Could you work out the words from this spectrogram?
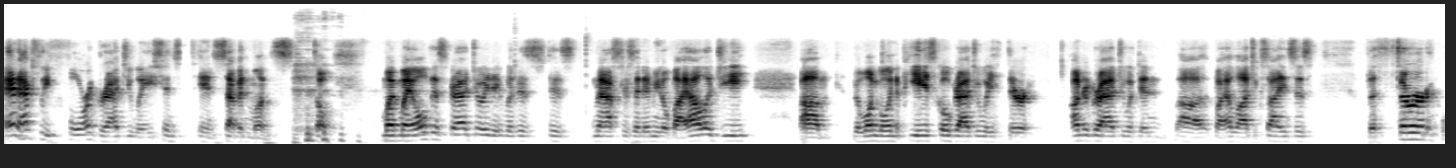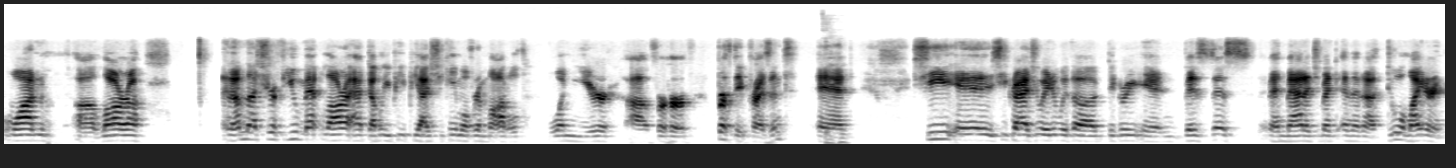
I had actually four graduations in seven months. So my, my oldest graduated with his, his master's in immunobiology. Um, the one going to PA school graduated their undergraduate in uh, biologic sciences. The third one, uh, Laura, and I'm not sure if you met Laura at WPPI. She came over and modeled one year uh, for her birthday present, and she is she graduated with a degree in business and management, and then a dual minor in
